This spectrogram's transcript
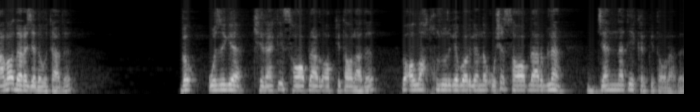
a'lo darajada o'tadi? Va o'ziga kerakli savoblarni olib keta oladi va allohni huzuriga borganda o'sha savoblar bilan jannatga kirib keta oladi.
